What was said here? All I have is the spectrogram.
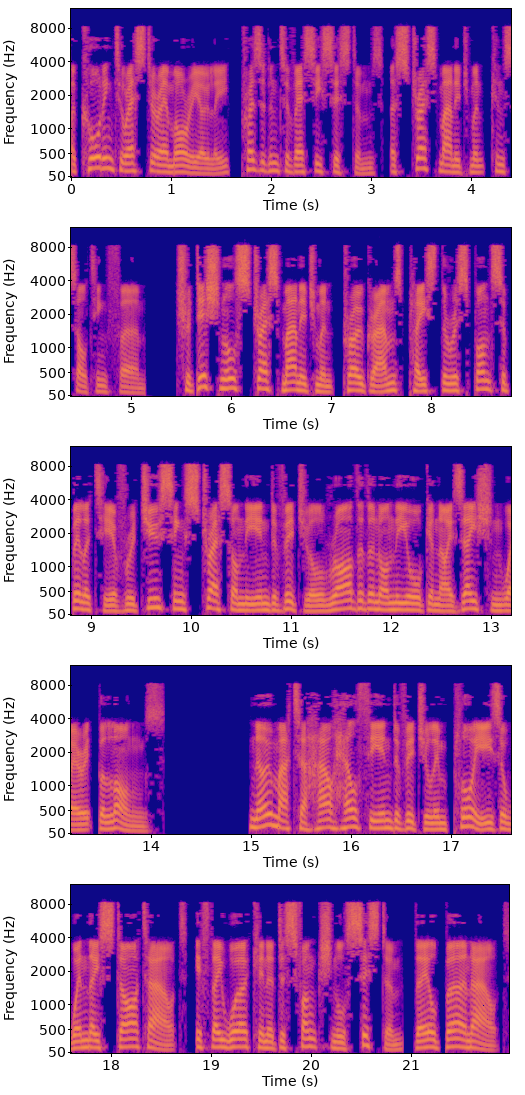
According to Esther M. Orioli, president of Essi Systems, a stress management consulting firm, traditional stress management programs placed the responsibility of reducing stress on the individual rather than on the organization where it belongs. No matter how healthy individual employees are when they start out, if they work in a dysfunctional system, they'll burn out.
